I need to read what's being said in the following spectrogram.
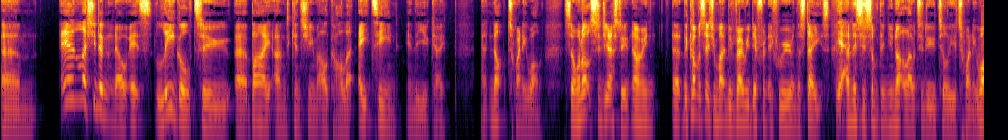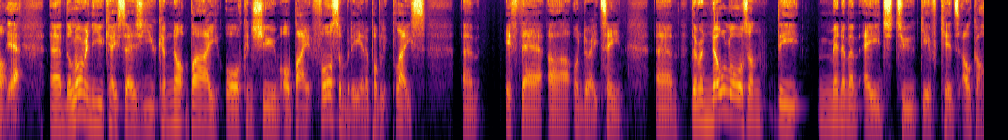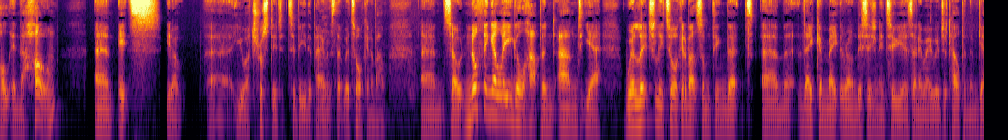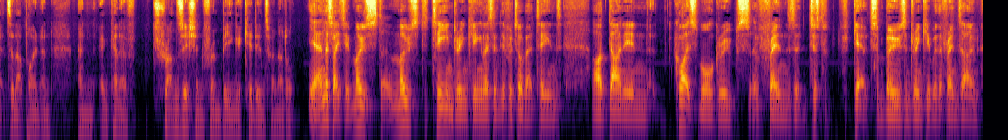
Um, unless you didn't know, it's legal to uh, buy and consume alcohol at 18 in the UK, uh, not 21. So we're not suggesting. I mean, uh, the conversation might be very different if we were in the states, Yeah. and this is something you're not allowed to do till you're 21. Yeah. Um, the law in the UK says you cannot buy or consume or buy it for somebody in a public place um, if they are under 18. Um, there are no laws on the minimum age to give kids alcohol in the home. Um, it's, you know, uh, you are trusted to be the parents that we're talking about. Um, so nothing illegal happened, and yeah, we're literally talking about something that um, they can make their own decision in two years anyway. We're just helping them get to that point and and, and kind of transition from being a kid into an adult. Yeah, and let's face it, most most teen drinking, let's if we're talking about teens, are done in quite small groups of friends that just get some booze and drink it with a friend's home.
